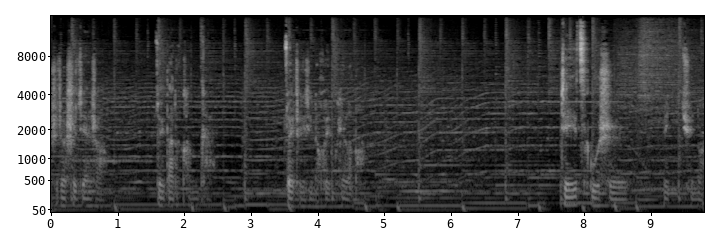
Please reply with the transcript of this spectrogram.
是这世间上最大的慷慨，最真心的回馈了吧。借一次故事为你取暖。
